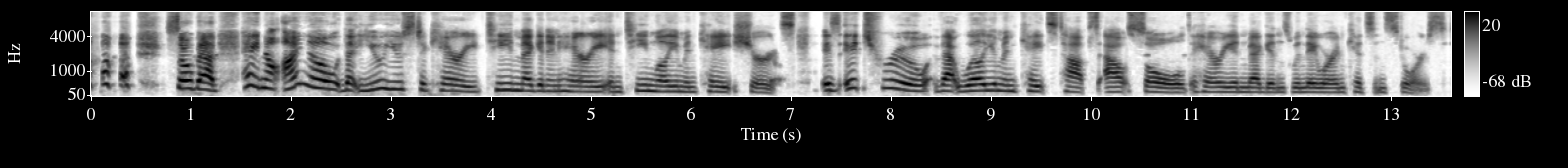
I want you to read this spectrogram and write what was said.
so bad. Hey now i know that you used to carry team meghan and harry and team william and kate shirts. Is it true that william and kate's tops outsold harry and meghan's when they were in kitson stores?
